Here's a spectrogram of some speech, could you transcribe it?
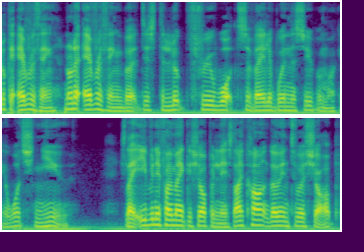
look at everything. Not at everything, but just to look through what's available in the supermarket, what's new. It's like even if I make a shopping list, I can't go into a shop,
